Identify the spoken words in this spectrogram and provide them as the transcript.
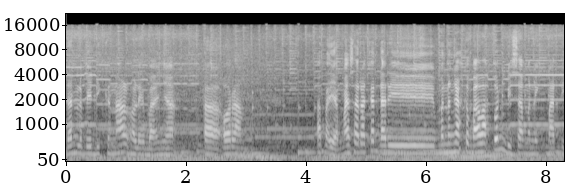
dan lebih dikenal oleh banyak uh, orang. Apa ya masyarakat dari menengah ke bawah pun bisa menikmati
